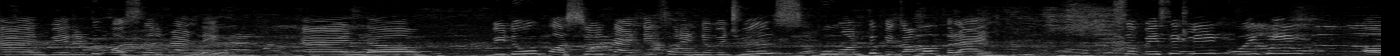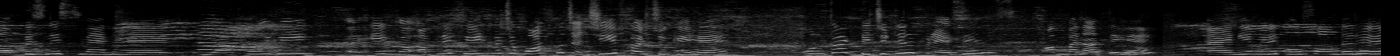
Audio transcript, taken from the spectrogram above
and we are into personal branding, and uh, we do personal branding for individuals who want to become a brand. So basically, कोई भी बिजनेसमैन है या कोई भी uh, एक अपने फ़ील्ड में जो बहुत कुछ अचीव कर चुके हैं उनका डिजिटल प्रेजेंस हम बनाते हैं एंड ये मेरे को फाउंडर है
